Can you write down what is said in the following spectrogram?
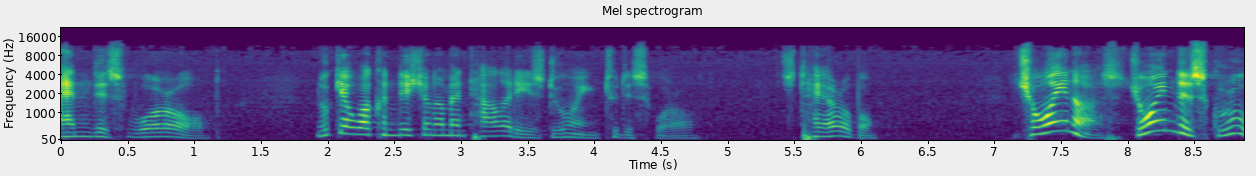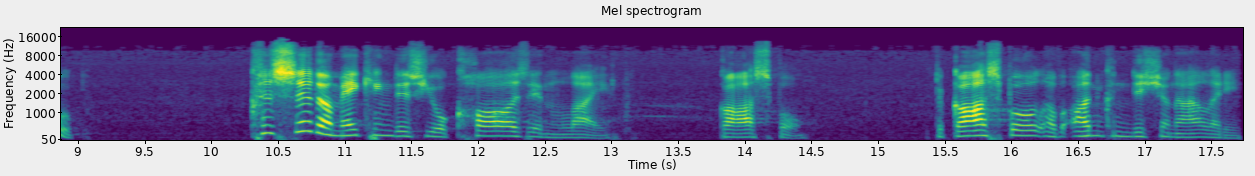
and this world. Look at what conditional mentality is doing to this world. It's terrible. Join us, join this group. Consider making this your cause in life gospel, the gospel of unconditionality.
